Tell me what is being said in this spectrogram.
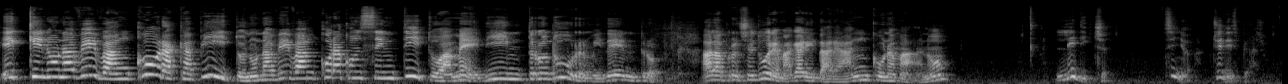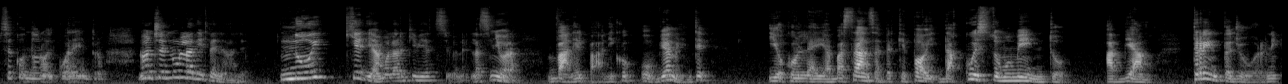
e che non aveva ancora capito, non aveva ancora consentito a me di introdurmi dentro alla procedura e magari dare anche una mano, le dice, signora, ci dispiace, secondo noi qua dentro non c'è nulla di penale noi chiediamo l'archiviazione. La signora va nel panico, ovviamente, io con lei abbastanza perché poi da questo momento abbiamo 30 giorni,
